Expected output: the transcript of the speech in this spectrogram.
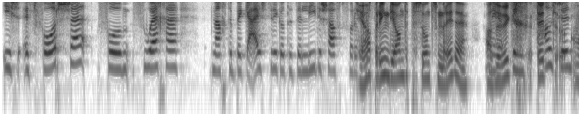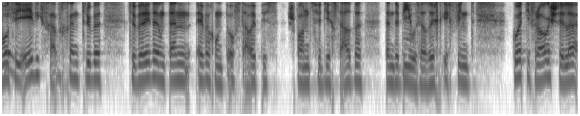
ist ein Forschen vom Suchen nach der Begeisterung oder der Leidenschaft von einer ja, Person. bring die andere Person zum Reden. Also Mega, wirklich dort, wo Bild. sie ewig einfach können drüber, drüber reden und dann eben kommt oft auch etwas Spannendes für dich selber dann dabei Ja. raus. Also ich, ich finde, gute Fragen stellen,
